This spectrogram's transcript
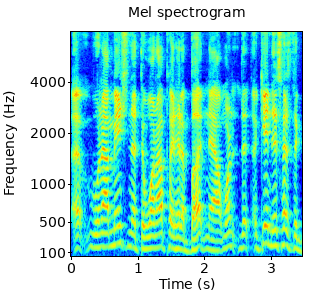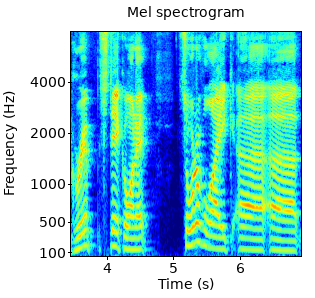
Uh, when I mentioned that the one I played had a button out, one the, again, this has the grip stick on it, sort of like uh, uh,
